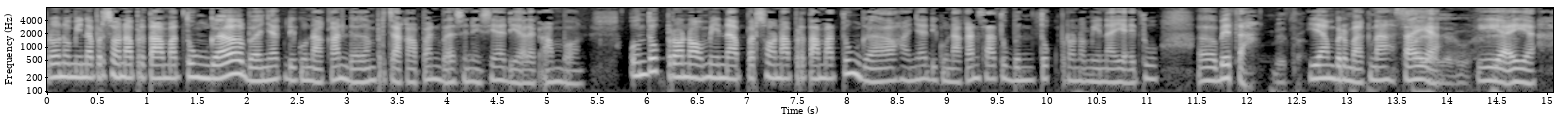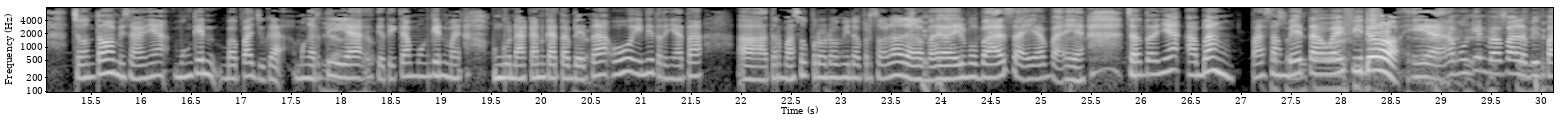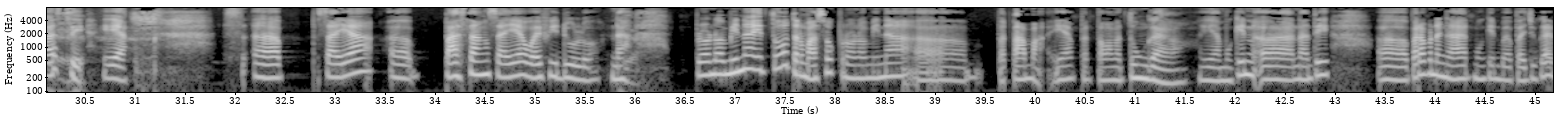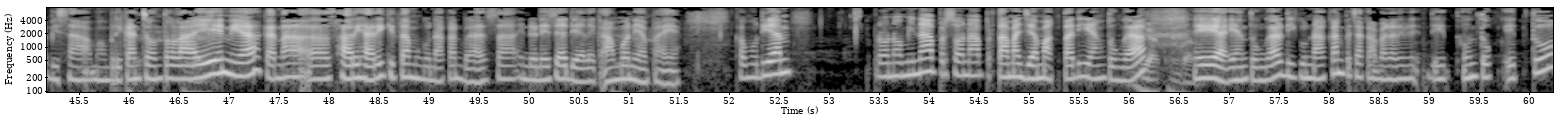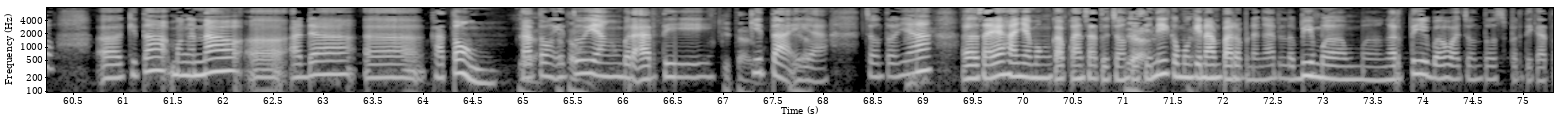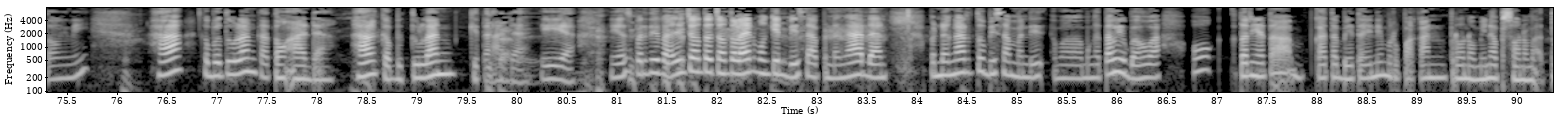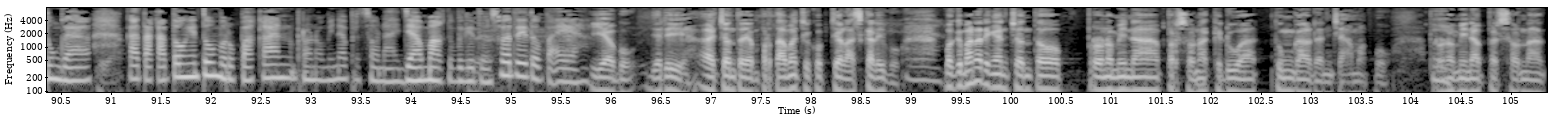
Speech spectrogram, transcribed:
Pronomina persona pertama tunggal banyak digunakan dalam percakapan bahasa Indonesia dialek Ambon. Untuk pronomina persona pertama tunggal hanya digunakan satu bentuk pronomina yaitu e, beta, beta, yang bermakna saya. saya ya, iya iya. Contoh misalnya mungkin Bapak juga mengerti ya, ya, ya. ketika mungkin menggunakan kata beta, ya. oh ini ternyata uh, termasuk pronomina persona dalam uh, ilmu bahasa ya Pak ya. Contohnya abang pasang, beta, beta wifi do. Iya, ya, mungkin Bapak lebih pasti. Iya. Uh, saya uh, pasang saya wifi dulu. Nah, ya. pronomina itu termasuk pronomina uh, pertama ya, pertama tunggal. Ya, mungkin uh, nanti uh, para pendengar, mungkin Bapak juga bisa memberikan ya. contoh ya. lain ya, karena uh, sehari-hari kita menggunakan bahasa Indonesia dialek Ambon ya, ya Pak ya. Kemudian pronomina persona pertama jamak tadi yang tunggal. Iya, tunggal. Iya, yang tunggal digunakan percakapan di, untuk itu uh, kita mengenal uh, ada uh, katong. Ya, katong ya, itu yang berarti kita, kita ya. ya. Contohnya uh, saya hanya mengungkapkan satu contoh ya, sini, kemungkinan ya. para pendengar lebih me mengerti bahwa contoh seperti katong ini, H kebetulan katong ada. Hal kebetulan kita, kita ada. ada. Iya. Ya seperti Pak. contoh-contoh lain mungkin yeah. bisa pendengar dan pendengar tuh bisa mengetahui bahwa oh ternyata kata beta ini merupakan pronomina persona tunggal. Yeah. Kata katong itu merupakan pronomina persona jamak begitu. Yeah. Seperti itu Pak ya. Iya Bu. Jadi uh, contoh yang pertama cukup jelas sekali Bu. Yeah. Bagaimana dengan contoh pronomina persona kedua tunggal dan jamak Bu? Iya. Pronomina persona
